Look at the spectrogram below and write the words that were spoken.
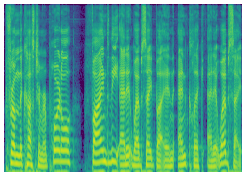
From the customer portal, find the Edit Website button and click Edit Website.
